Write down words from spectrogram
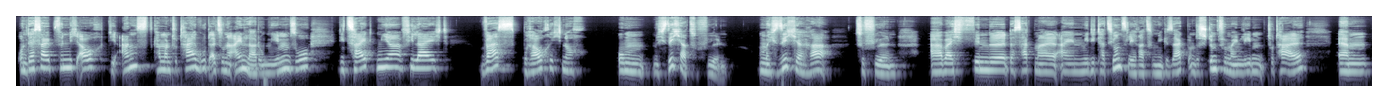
Und deshalb finde ich auch, die Angst kann man total gut als so eine Einladung nehmen. So, die zeigt mir vielleicht, was brauche ich noch, um mich sicher zu fühlen, um mich sicherer zu fühlen. Aber ich finde, das hat mal ein Meditationslehrer zu mir gesagt und das stimmt für mein Leben total. Ähm,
